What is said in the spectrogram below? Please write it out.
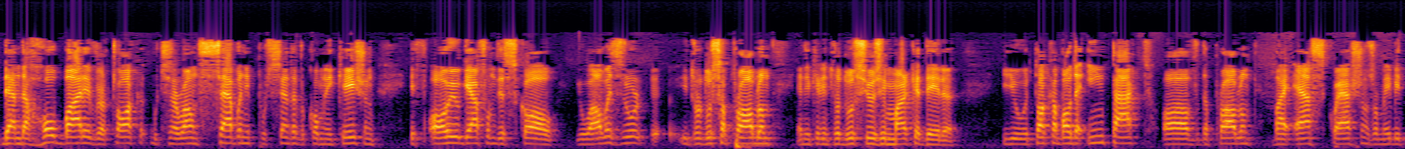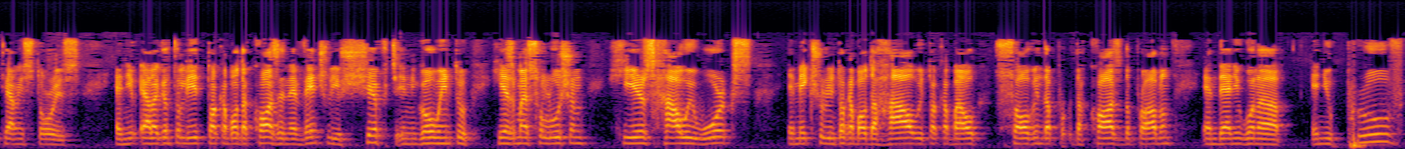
then the whole body of your talk, which is around 70% of the communication, if all you get from this call, you always introduce a problem, and you can introduce using market data. You talk about the impact of the problem by ask questions or maybe telling stories. And you elegantly talk about the cause and eventually you shift and go into here's my solution, here's how it works, and make sure you talk about the how, you talk about solving the, the cause of the problem, and then you're gonna, and you prove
